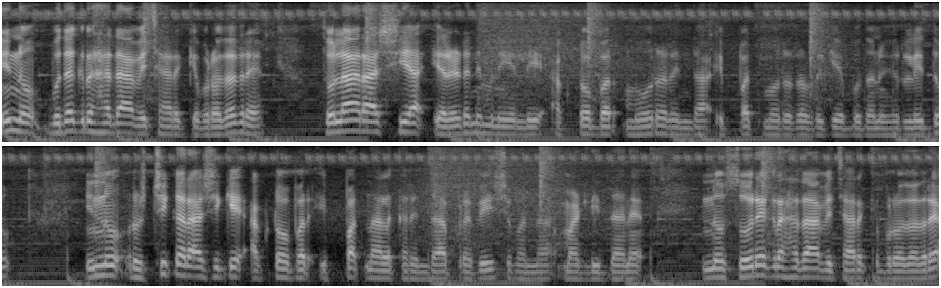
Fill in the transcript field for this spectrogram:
ಇನ್ನು ಬುಧಗ್ರಹದ ವಿಚಾರಕ್ಕೆ ಬರೋದಾದರೆ, ತುಲಾ ರಾಶಿಯ ಎರಡನೇ ಮನೆಯಲ್ಲಿ ಅಕ್ಟೋಬರ್ ಮೂರರಿಂದ ಇಪ್ಪತ್ತ್ಮೂರರವರೆಗೆ ಬುಧನು ಇರಲಿದ್ದು ಇನ್ನು ವೃಶ್ಚಿಕ ರಾಶಿಗೆ ಅಕ್ಟೋಬರ್ ಇಪ್ಪತ್ನಾಲ್ಕರಿಂದ ಪ್ರವೇಶವನ್ನು ಮಾಡಲಿದ್ದಾನೆ. ಇನ್ನು ಸೂರ್ಯಗ್ರಹದ ವಿಚಾರಕ್ಕೆ ಬರೋದಾದರೆ,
